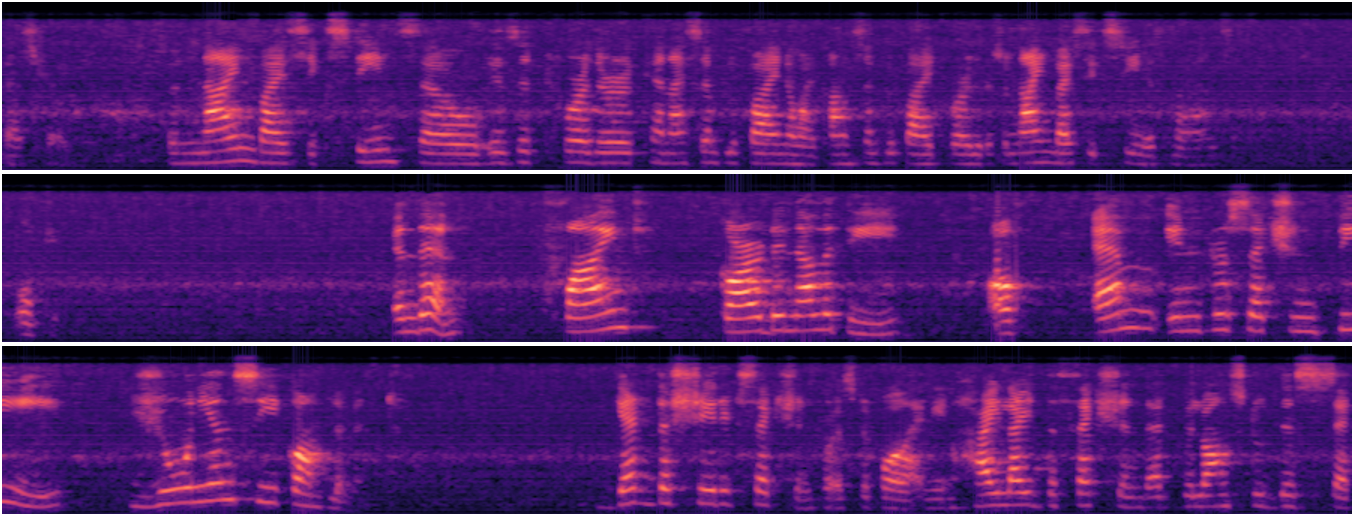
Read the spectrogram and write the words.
that's right So 9 by 16. So is it further? Can I simplify? No, I can't simplify it further. So 9 by 16 is my answer. Okay. And then find cardinality of M intersection P union C complement. Get the shaded section first of all. I mean, highlight the section that belongs to this set.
